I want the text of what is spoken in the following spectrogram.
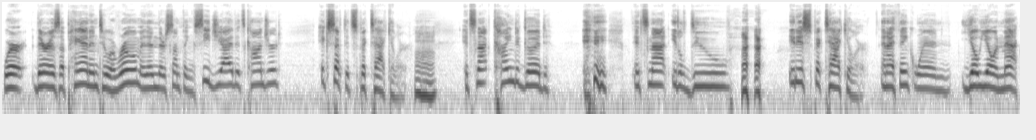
where there is a pan into a room and then there's something CGI that's conjured, except it's spectacular. Mm-hmm. It's not kind of good. it's not, it'll do. it is spectacular. And I think when Yo Yo and Mac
